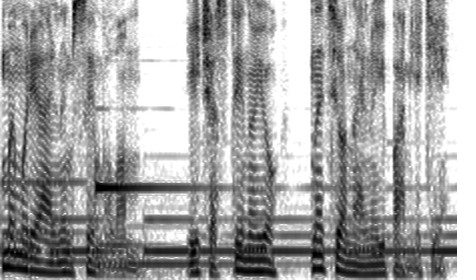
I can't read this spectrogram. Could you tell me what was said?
меморіальним символом і частиною національної пам'яті.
